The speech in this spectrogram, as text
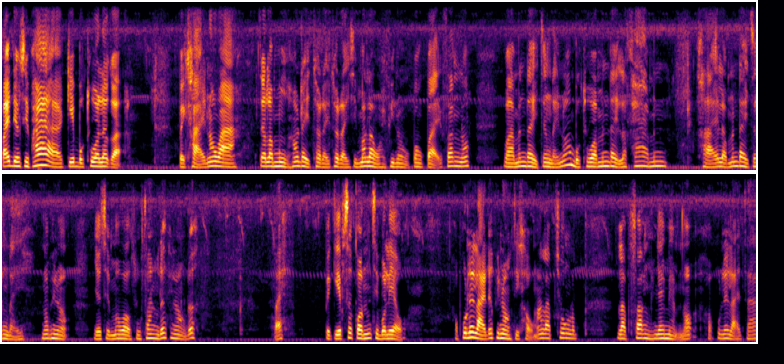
ไปเดี๋ยวสิผ้าเก็บบกทัวแล้วก็ไปขายเนาะว่า แต่ละมือเขาได้เท่าไรเท่าไรสิมาเล่าให้พี่น้องป้องไปฟังเนาะว่ามันได้จังไรเนาะบกทัวมันได้ราคา มันขายแล้วมันได้จังไรเนาะพี่น้องอย่าเสียมาเว้าสู่ฟังเด้อพี่น้องเด้อไป ไปเก็บสะก่อนมันสิบ่แล้วขอบคุณหลายๆเด้อพี่น้องที่เขามารับช่วงรับรับฟังยายแหม่มเนาะขอบคุณหลายๆจ้า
